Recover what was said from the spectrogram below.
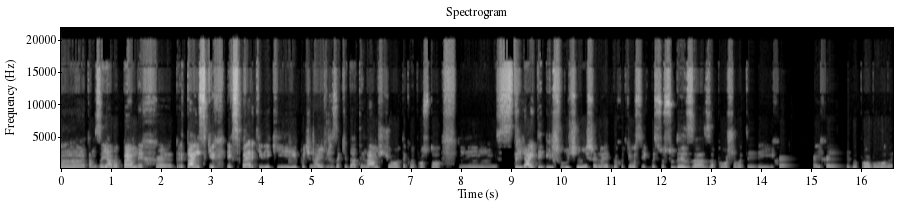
е, там заяви певних е, британських експертів, які починають вже закидати нам, що так ви просто м, стріляйте більш влучніше. Ну, якби хотілося їх би сю- сюди за, запрошувати і хай. Хай хай би пробували,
